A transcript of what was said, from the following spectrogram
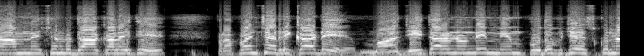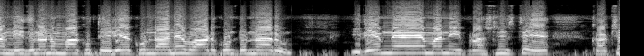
నామినేషన్లు దాఖలైతే ప్రపంచ రికార్డే. మా జీతాల నుండి మేము పొదుపు చేసుకున్న నిధులను మాకు తెలియకుండానే వాడుకుంటున్నారు. ఇదేం న్యాయమని ప్రశ్నిస్తే కక్ష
